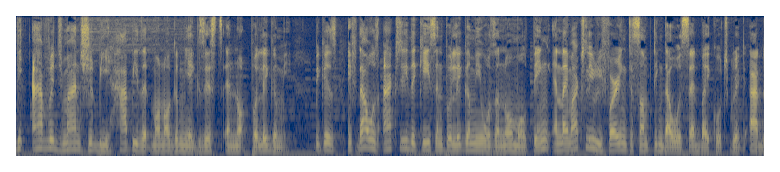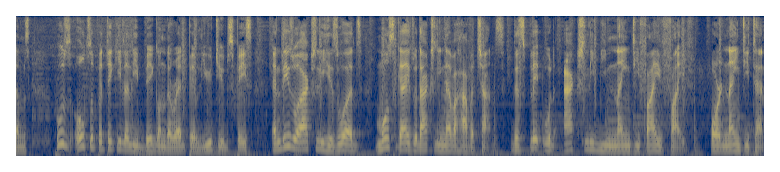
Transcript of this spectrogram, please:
the average man should be happy that monogamy exists and not polygamy. Because if that was actually the case and polygamy was a normal thing, and I'm actually referring to something that was said by Coach Greg Adams, who's also particularly big on the Red Pill YouTube space, and these were actually his words, most guys would actually never have a chance. The split would actually be 95 5 or 90 10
